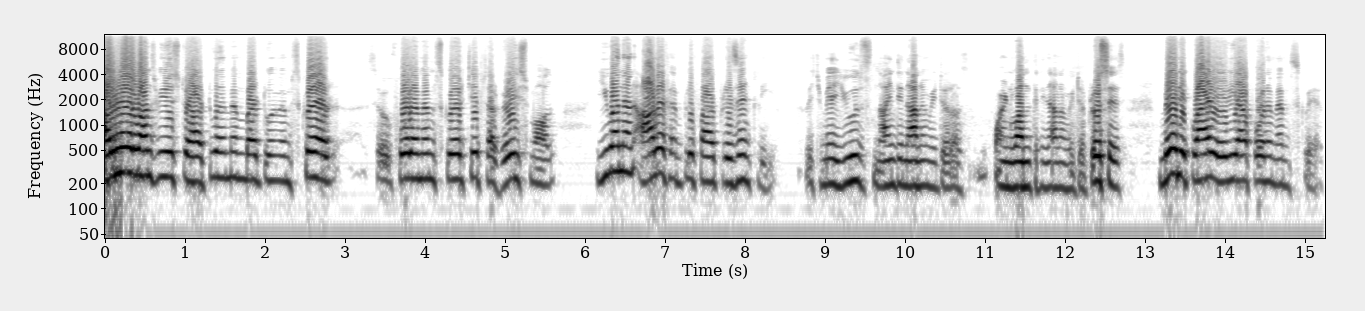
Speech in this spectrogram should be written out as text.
Earlier ones we used to have 2 mm by 2 mm square so 4 mm square chips are very small. Even an RF amplifier presently which may use 90 nanometer or 0.13 nanometer process may require area 4 mm square.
